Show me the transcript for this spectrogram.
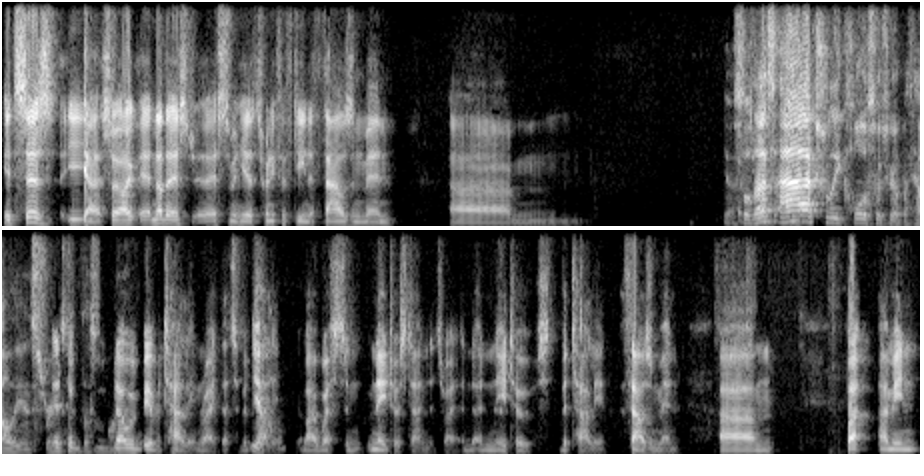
It says, yeah. So I, another est- estimate here: 2015, a thousand men. Um, yeah, so that's actually closer to a battalion strength. A, that would be a battalion, right? That's a battalion yeah. by Western NATO standards, right? A, a NATO battalion, a thousand men. Um, but I mean,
